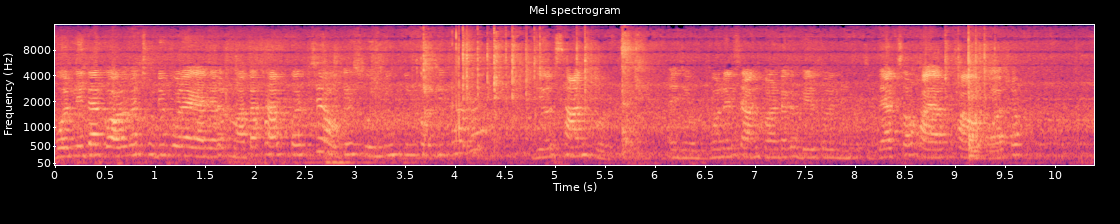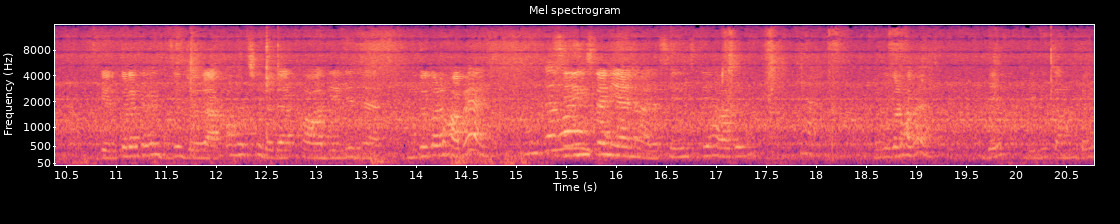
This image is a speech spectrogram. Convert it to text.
বর্ণিতা গরমে ছুটি পড়ে গেছে এখন মাথা খারাপ করছে ওকে সুইমিং পুল করে দিতে হবে যে ও স্নান করবে। এই যে বোনের স্নান করাটাকে বের করে নিয়ে এসেছে। দেখ সব খাওয়া খাওয়া দাওয়া সব বের করে করে যে রাখা হচ্ছিল দেখ খাওয়া দিয়ে দিয়ে দেখ। মুখে করে হবে? সিরিঞ্জটা নিয়ে আয় না হলে দিয়ে হাওয়া দেবে মুখে করে হবে? দে দিদি কেমন করে।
